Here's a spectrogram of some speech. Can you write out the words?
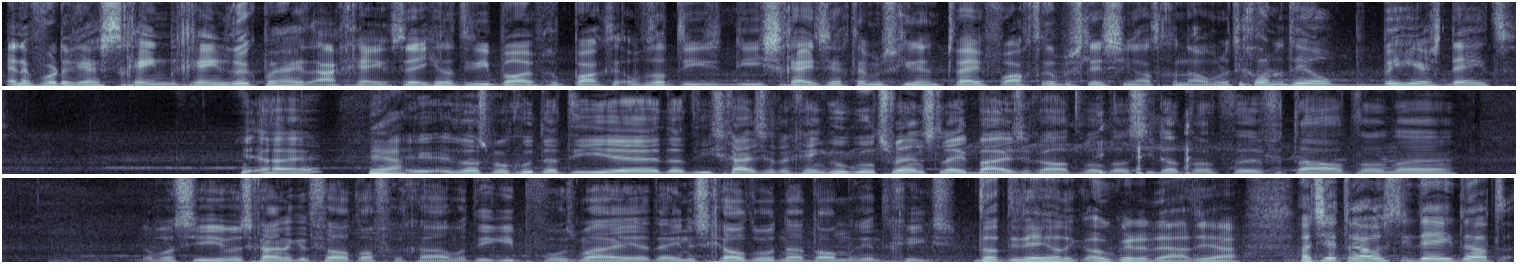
En er voor de rest geen, geen rukbaarheid aangeeft. Weet je, dat hij die bal heeft gepakt. Of dat die, die scheidsrechter misschien een twijfelachtige beslissing had genomen. Dat hij gewoon het heel beheerst deed. Ja, hè? Ja. Eh, Het was maar goed dat die, eh, dat die scheidsrechter geen Google Translate bij zich had. Want als hij dat had eh, vertaald, dan, dan was hij waarschijnlijk het veld afgegaan. Want die riep volgens mij het ene scheldwoord naar het andere in het Grieks. Dat idee had ik ook inderdaad, ja. Had jij trouwens het idee dat,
